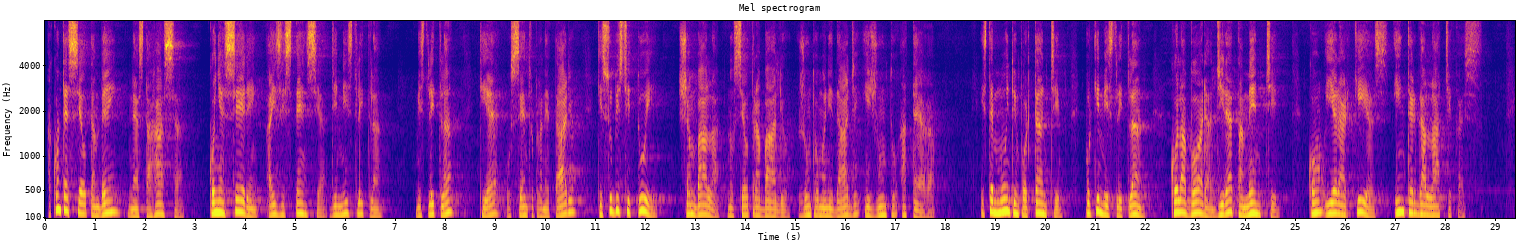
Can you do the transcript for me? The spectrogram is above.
Aconteceu também nesta raça conhecerem a existência de Mistlitlã. Mistlitlã, que é o centro planetário que substitui Shambhala no seu trabalho junto à humanidade e junto à Terra. Isto é muito importante porque Mistritlan colabora diretamente com hierarquias intergalácticas.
